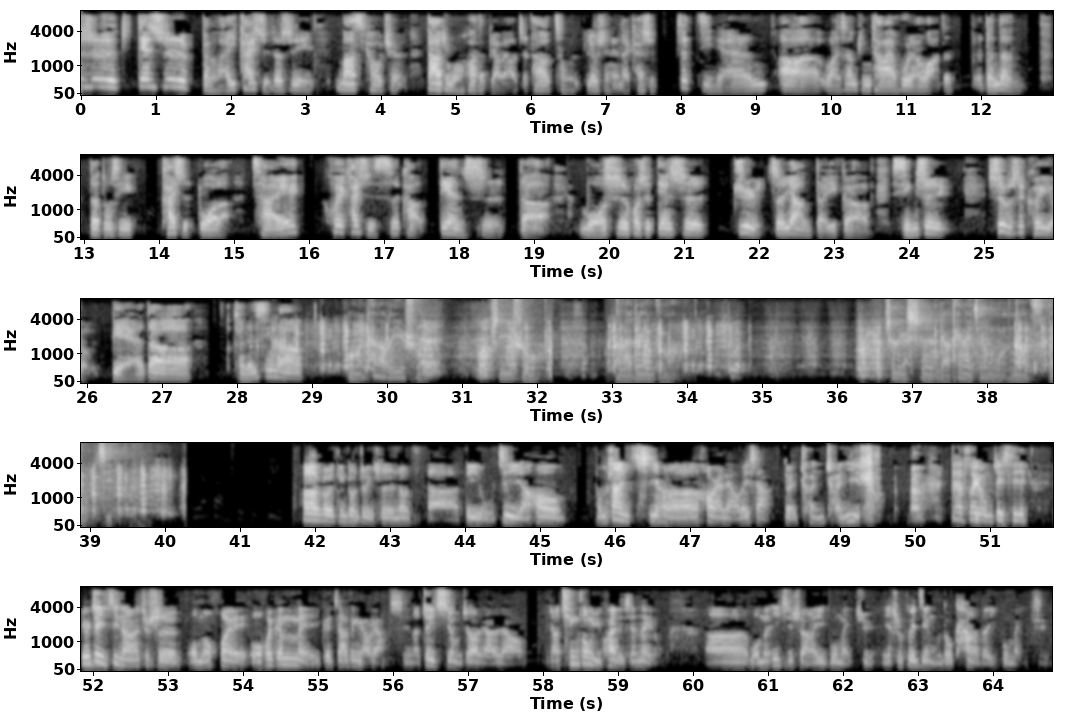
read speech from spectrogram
就是电视本来一开始就是 mass culture 大众文化的表表者，它从六十年代开始，这几年啊、网上平台、互联网的等等的东西开始多了，才会开始思考电视的模式或是电视剧这样的一个形式，是不是可以有别的可能性呢？我们看到的艺术是艺术本来的样子吗？这里是聊天类节目《Notes》第五季。Hello，各位听众，这里是 Notes 的第五季。然后我们上一期和浩然聊了一下，对，纯纯艺术。对，所以我们这期，因为这一季呢，就是我们会我会跟每一个嘉宾聊两期，那这一期我们就要聊一聊较轻松愉快的一些内容。呃，我们一起选了一部美剧，也是最近我们都看了的一部美剧，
